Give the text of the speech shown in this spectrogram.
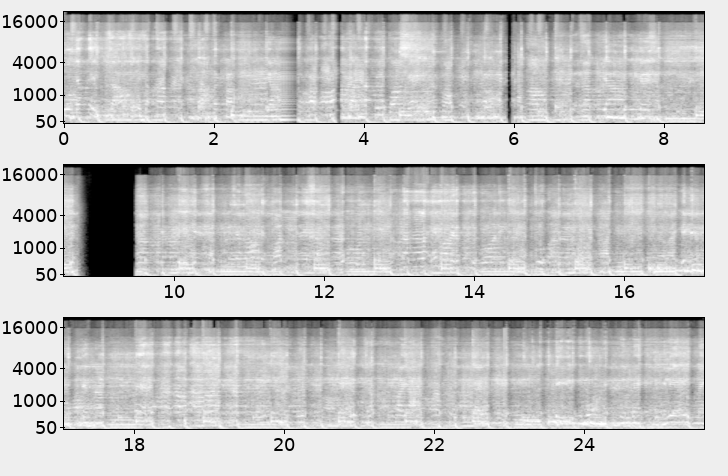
สูตรยังติดสาวสาวน้ำรับไปฟังยังพอพอพอนับถือความเงี้ยพอทำเดือดน้ำยาดีเกสน้ำยาดีเกสจะน้องเด็กวันใจสั่งโดนตาไหลมาเป็นตัวนี่ตัวนั้นตัวนั้นอะไรเด็กพอเด็กนะแม่ว่าพามาเด็กนะเด็กชักพยายามใจดีบวกแม่แม่เลี้ยงแม่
